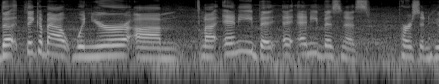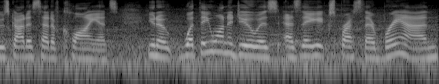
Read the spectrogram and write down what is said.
the think about when you're um, uh, any any business person who's got a set of clients you know what they want to do is as they express their brand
